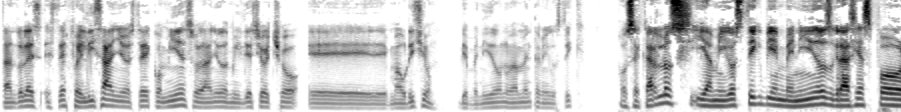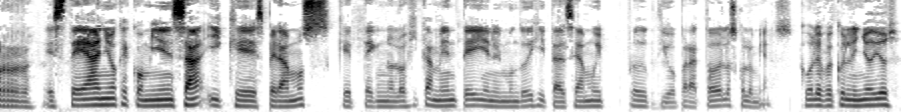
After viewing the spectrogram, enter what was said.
dándoles este feliz año, este comienzo del año 2018. Eh, Mauricio, bienvenido nuevamente, amigos TIC. José Carlos y amigos TIC, bienvenidos. Gracias por este año que comienza y que esperamos que tecnológicamente y en el mundo digital sea muy productivo para todos los colombianos. ¿Cómo le fue con el niño Dios?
